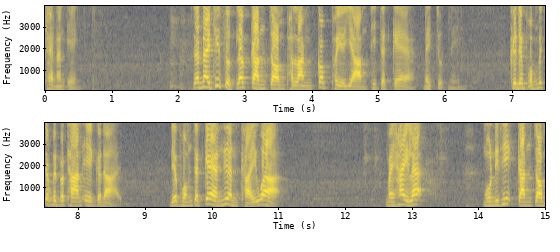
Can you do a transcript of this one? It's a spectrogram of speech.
แค่นั้นเอง แต่ในที่สุดแล้วกันจอมพลังก็พยายามที่จะแก้ในจุดนี้ คือเดี๋ยวผมไม่จำเป็นประธานเองก็ได้ เดี๋ยวผมจะแก้เงื่อนไขว่า ไม่ให้และมูลนิธิกันจอม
